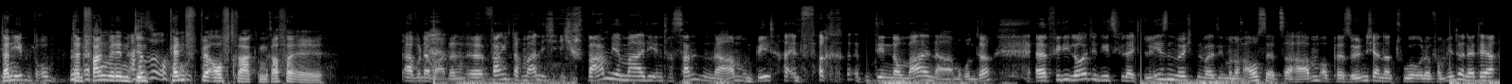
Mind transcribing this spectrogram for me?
dann, Eben drum. dann fangen wir den, den so. Penf-Beauftragten, Raphael. Ah, wunderbar. Dann äh, fange ich doch mal an. Ich, ich spare mir mal die interessanten Namen und bete einfach den normalen Namen runter. Äh, für die Leute, die es vielleicht lesen möchten, weil sie immer noch Aussetzer haben, ob persönlicher Natur oder vom Internet her,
